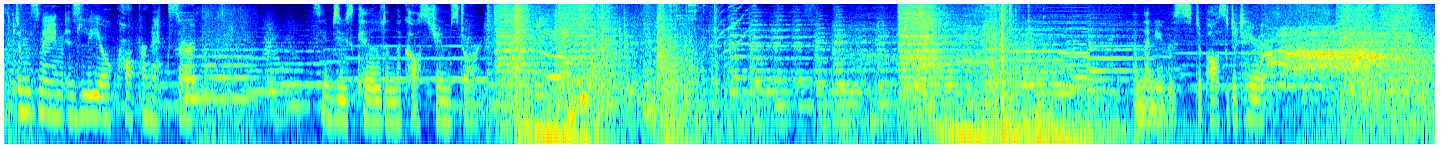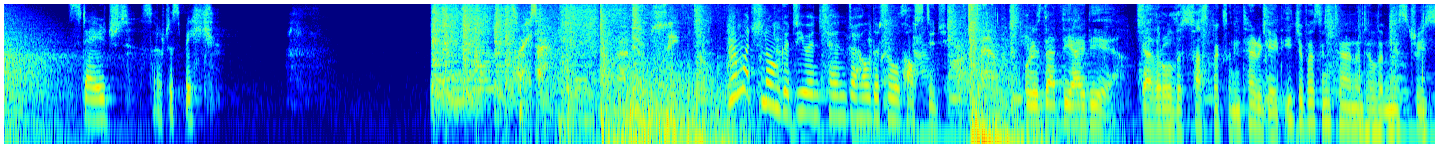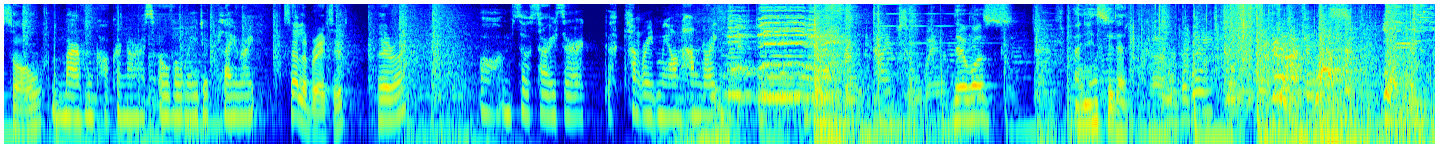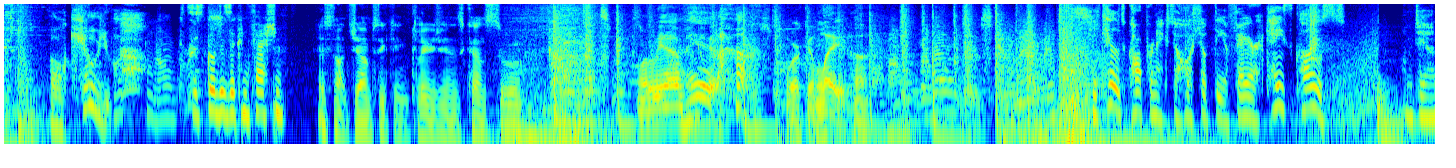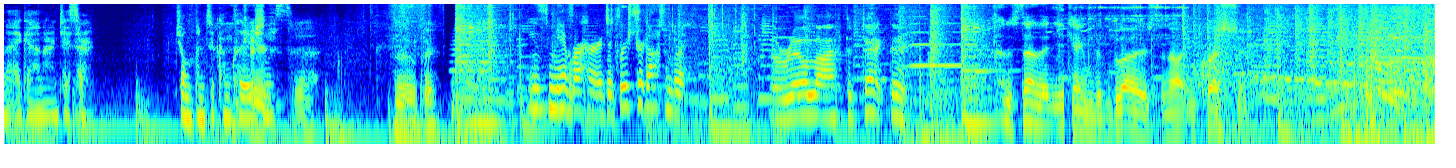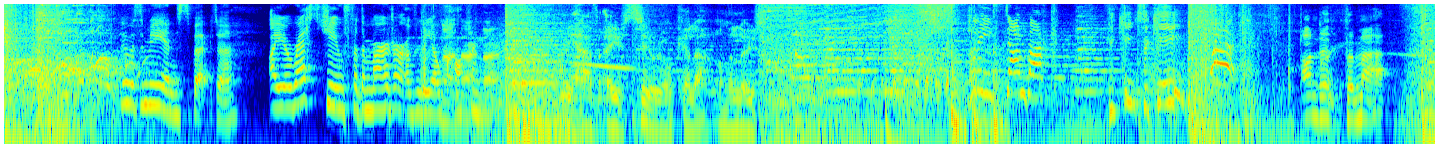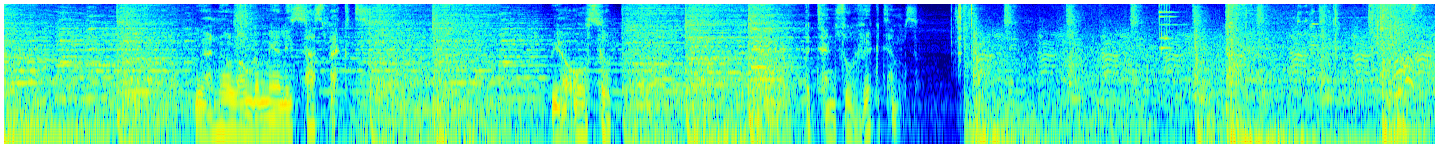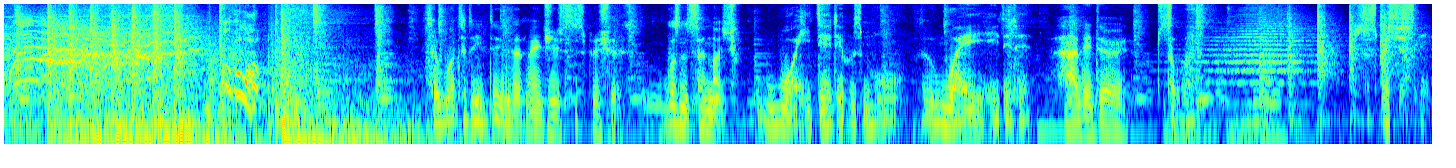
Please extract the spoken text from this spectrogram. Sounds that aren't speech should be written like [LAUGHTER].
victim's name is Leo Köpernick, sir. Seems he was killed in the costume store. And then he was deposited here. Staged, so to speak. Sorry, sir. How much longer do you intend to hold us all hostage? Or is that the idea? Gather all the suspects and interrogate each of us in turn until the mystery's solved? Mervyn Cocker Norris, overrated playwright. Celebrated, playwright? Oh, I'm so sorry, sir. I can't read my own handwriting. There was an incident. I'll kill you. [GASPS] It's as good as a confession. Let's not jump to conclusions, Constable. What do we have here? [LAUGHS] Working late, huh? He killed Köpernick to hush up the affair. Case closed. I'm doing it again, aren't I, sir? Jumping to conclusions. Yeah, a little bit. You've never heard of Richard Attenborough. A real life detective. I understand that you came to blows the night in question. It was me, Inspector. I arrest you for the murder of Leo No, Köpernick. no, no. We have a serial killer on the loose. Please stand back. He keeps the key ah! under the mat. We are no longer merely suspects. We are also potential victims. So what did he do that made you suspicious? It wasn't so much what he did, it was more the way he did it. How'd he do it? Sort of suspiciously.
